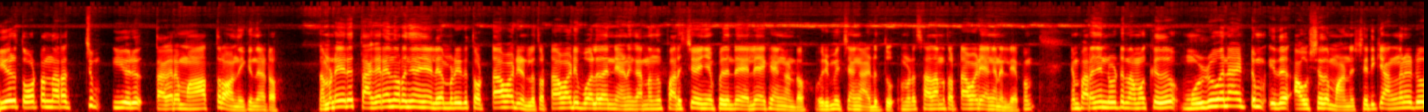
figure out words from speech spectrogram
ഈ ഒരു തോട്ടം നിറച്ചും ഈ ഒരു തകര മാത്രമാണ് നിൽക്കുന്നത് കേട്ടോ. നമ്മുടെ ഒരു തകര എന്ന് പറഞ്ഞു കഴിഞ്ഞാൽ നമ്മുടെ ഒരു തൊട്ടാവാടി ഉണ്ടല്ലോ. തൊട്ടാവാടി പോലെ തന്നെയാണ്. കാരണം ഒന്ന് പറിച്ചു കഴിഞ്ഞപ്പോൾ ഇതിന്റെ ഇലയൊക്കെ അങ്ങ് കണ്ടോ? ഒരുമിച്ച് അങ്ങ് അടുത്തു. നമ്മുടെ സാധാരണ തൊട്ടാവാടി അങ്ങനല്ലേ. അപ്പം ഞാൻ പറഞ്ഞതിന്റെ നമുക്കിത് മുഴുവനായിട്ടും ഇത് ഔഷധമാണ്. ശരിക്കും അങ്ങനെ ഒരു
